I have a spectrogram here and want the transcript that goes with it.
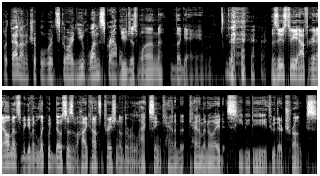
put that on a triple word score and you won Scrabble. You just won the game. The zoo's three African elements will be given liquid doses of a high concentration of the relaxing cannab- cannabinoid CBD through their trunks.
